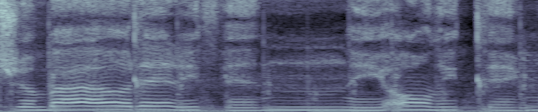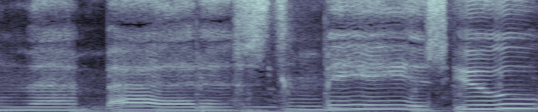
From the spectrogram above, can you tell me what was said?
much about anything. The the only thing that matters to me is you.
